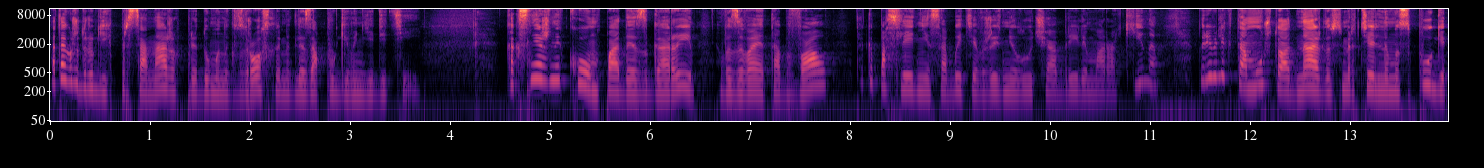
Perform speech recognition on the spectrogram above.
а также других персонажах, придуманных взрослыми для запугивания детей. Как снежный ком, падая с горы, вызывает обвал, так и последние события в жизни Луча Абриля Маракина привели к тому, что однажды в смертельном испуге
